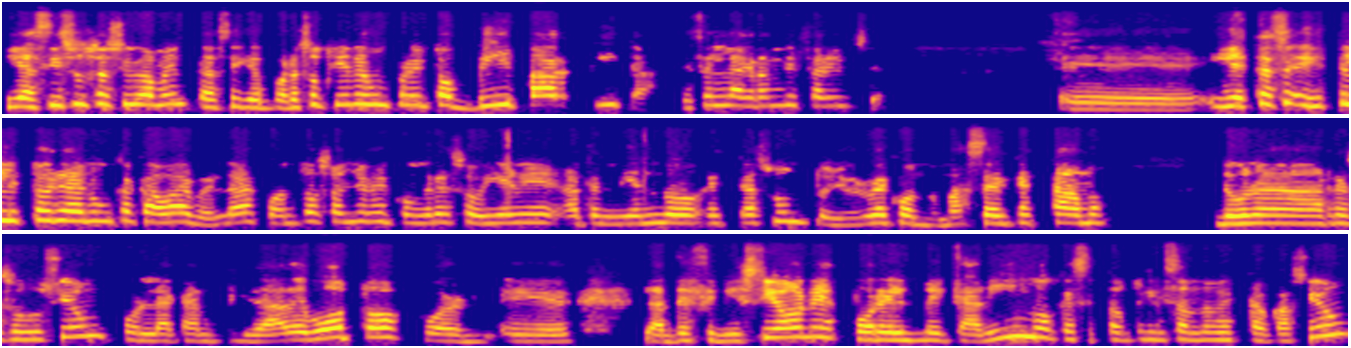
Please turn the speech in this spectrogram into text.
y así sucesivamente. Así que por eso tienes un proyecto bipartita. Esa es la gran diferencia. Eh, y esta, es la historia de nunca acabar, ¿verdad? ¿Cuántos años el Congreso viene atendiendo este asunto? Yo creo que cuando más cerca estamos de una resolución, por la cantidad de votos, por eh, las definiciones, por el mecanismo que se está utilizando en esta ocasión,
